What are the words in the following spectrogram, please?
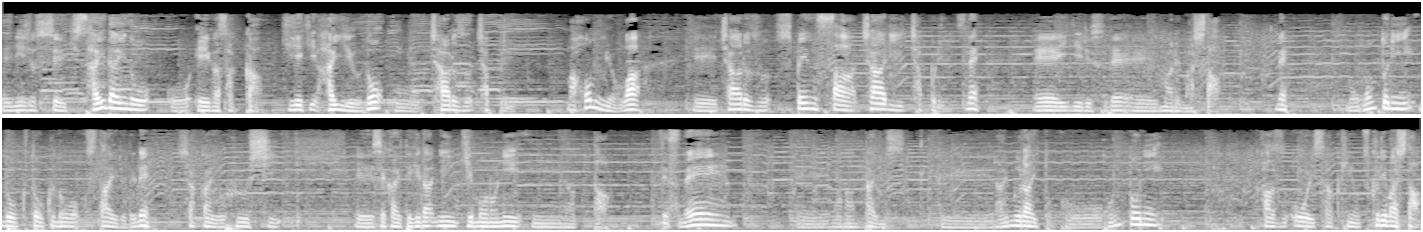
20世紀最大の映画作家、喜劇俳優のチャールズ・チャップリン。まあ、本名は、えチャールズ・スペンサー・チャーリー・チャップリンですね。えイギリスで、え生まれました。ね。もう本当に独特のスタイルでね、社会を風刺、え世界的な人気者になったですね。えモダンタイムス、えー、ライムライト、本当に数多い作品を作りました。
